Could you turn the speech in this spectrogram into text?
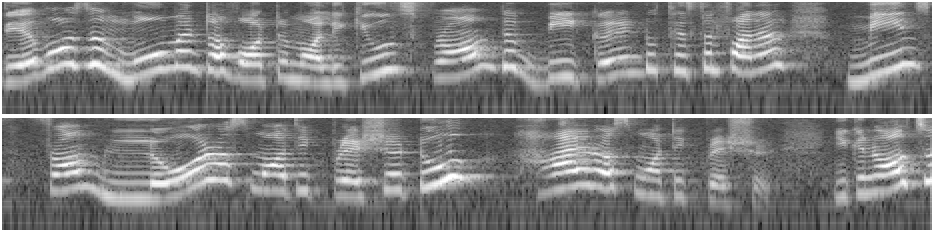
there was a movement of water molecules from the beaker into thistle funnel means from lower osmotic pressure to higher osmotic pressure. You can also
